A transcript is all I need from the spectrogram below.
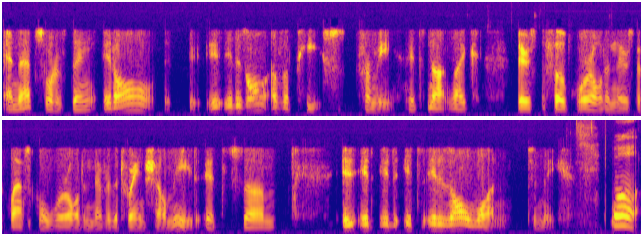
and that sort of thing. It all it, it is all of a piece for me. It's not like there's the folk world and there's the classical world, and never the twain shall meet. It's um, it it it, it, it is all one to me. Well.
